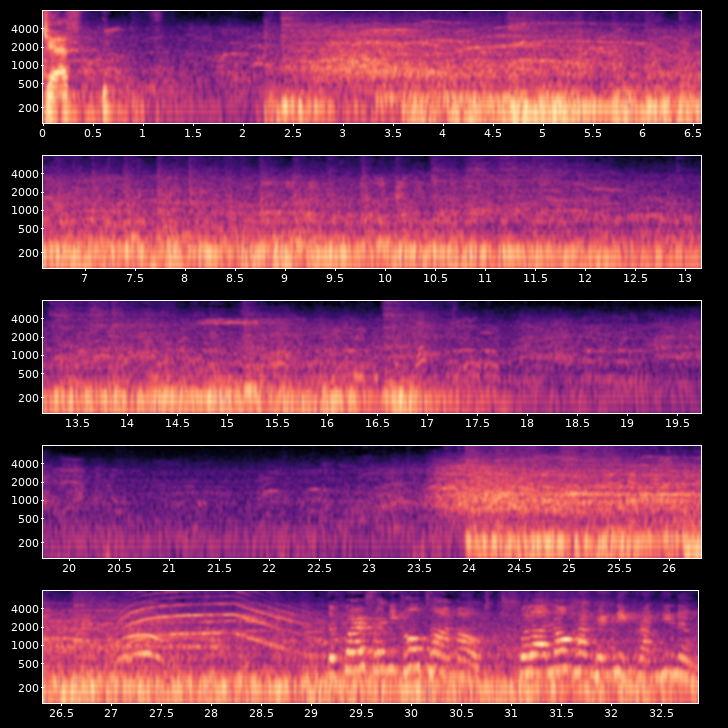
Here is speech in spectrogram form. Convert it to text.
แ time out เวลานอกทางเทคนิคครั้งที่หนึ่ง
